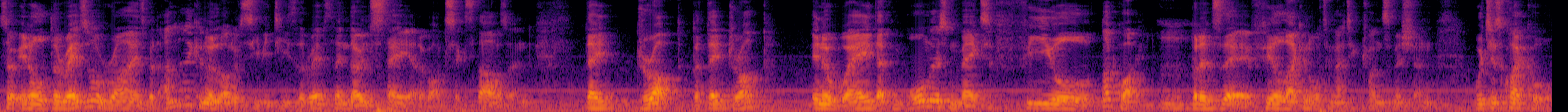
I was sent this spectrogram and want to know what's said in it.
So it'll the revs will rise, but unlike in a lot of CVTs, the revs then don't stay at about six thousand. They drop, but they drop in a way that almost makes it feel not quite, Mm. but it's there, feel like an automatic transmission, which is quite cool.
